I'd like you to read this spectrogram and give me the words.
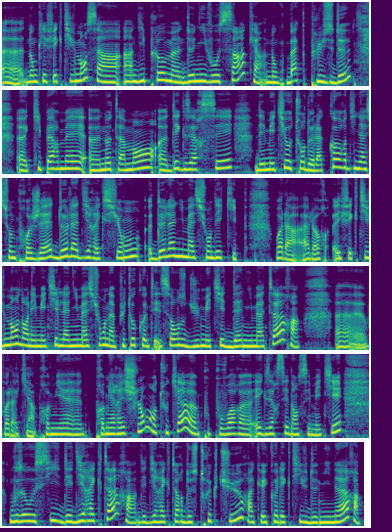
Euh, donc effectivement, c'est un, diplôme de niveau 5, donc bac plus 2, euh, qui permet euh, notamment d'exercer des métiers autour de la coordination de projet, de la direction, de l'animation d'équipe. Voilà. Alors effectivement, dans les métiers de l'animation, on a plutôt connaissance du métier d'animateur, voilà, qui est un premier premier échelon en tout cas pour pouvoir exercer dans ces métiers. Vous aussi des directeurs, des directeurs de structures, accueil collectif de mineurs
